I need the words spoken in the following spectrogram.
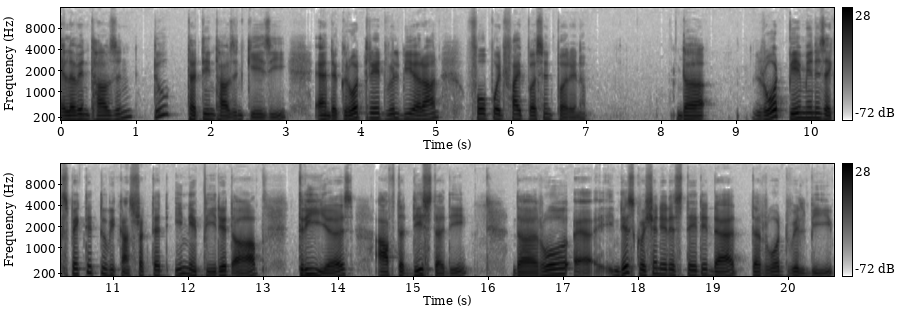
11000 to 13000 kg. And the growth rate will be around 4.5% per annum. The road pavement is expected to be constructed in a period of three years after this study. The road uh, in this question it is stated that the road will be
